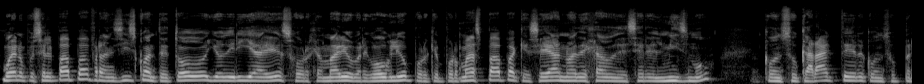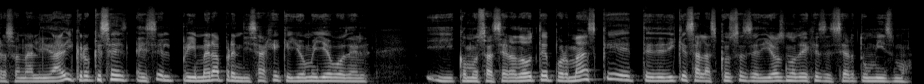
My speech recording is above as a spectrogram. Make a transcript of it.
Bueno, pues el Papa Francisco, ante todo, yo diría es Jorge Mario Bergoglio, porque por más Papa que sea, no ha dejado de ser el mismo con su carácter, con su personalidad, y creo que ese es el primer aprendizaje que yo me llevo de él. Y como sacerdote, por más que te dediques a las cosas de Dios, no dejes de ser tú mismo.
